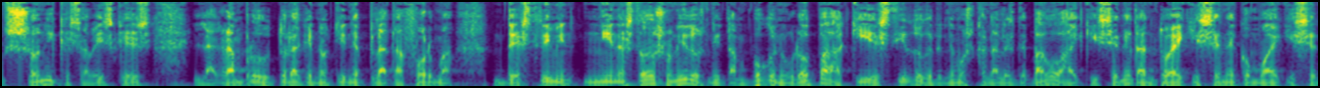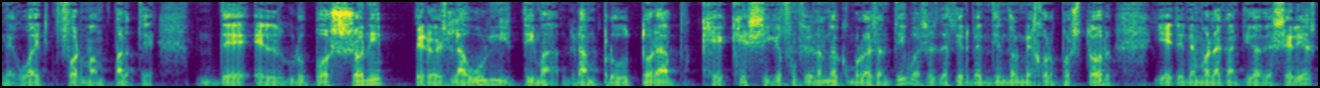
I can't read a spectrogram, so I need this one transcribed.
Sony, que sabéis que es la gran productora que no tiene plataforma de streaming ni en Estados Unidos ni tampoco en Europa. Aquí es cierto que tenemos canales de pago, AXN, tanto AXN como AXN White forman parte del grupo Sony, pero es la última gran productora que, que, sigue funcionando como las antiguas, es decir, vendiendo el mejor postor y ahí tenemos la cantidad de series,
